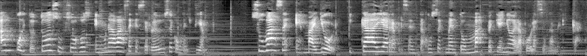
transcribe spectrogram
han puesto todos sus ojos en una base que se reduce con el tiempo. Su base es mayor y cada día representa un segmento más pequeño de la población americana.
